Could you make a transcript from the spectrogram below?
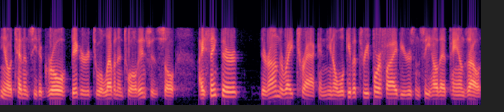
you know a tendency to grow bigger to 11 and 12 inches. So I think they're they're on the right track, and you know we'll give it three, four, five years and see how that pans out.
